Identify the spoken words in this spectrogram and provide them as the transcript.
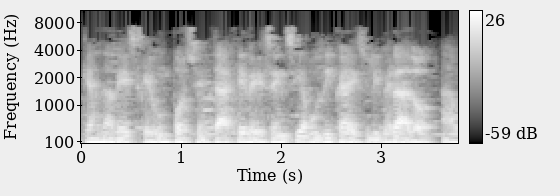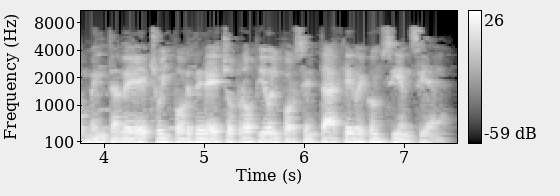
Cada vez que un porcentaje de esencia búdica es liberado, aumenta de hecho y por derecho propio el porcentaje de conciencia.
